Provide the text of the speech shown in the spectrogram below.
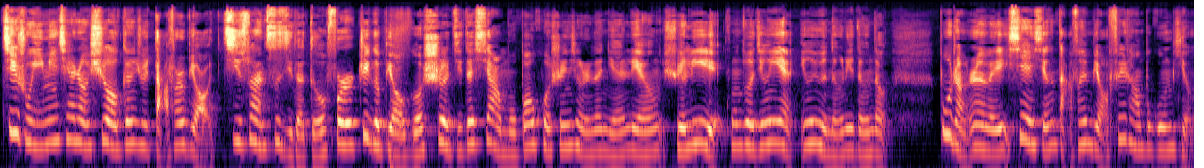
技术移民签证需要根据打分表计算自己的得分，这个表格涉及的项目包括申请人的年龄、学历、工作经验、英语能力等等。部长认为现行打分表非常不公平。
